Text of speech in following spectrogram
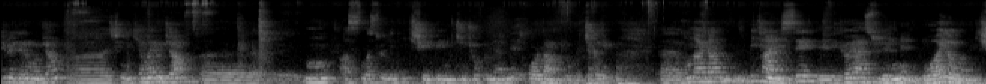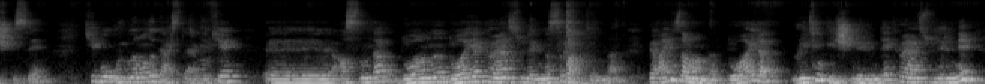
Teşekkür ederim hocam. Ee, Şimdi Kemal hocam bunun aslında söylediği iki şey benim için çok önemli. Oradan yola çıkayım. Ee, Bunlardan bir tanesi e, köy enstitülerinin doğayla olan ilişkisi. Ki bu uygulamalı derslerdeki e, aslında doğanı, doğaya köy enstitüleri nasıl baktığını ve aynı zamanda doğayla üretim ilişkilerinde köy enstitülerinin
